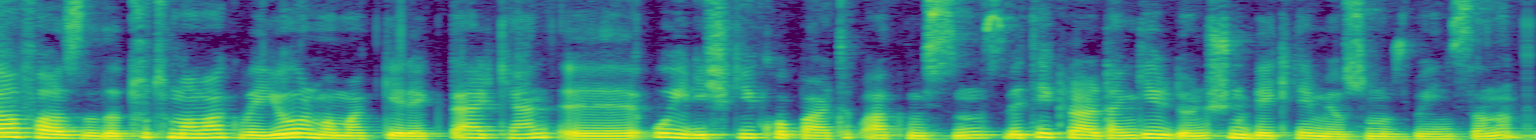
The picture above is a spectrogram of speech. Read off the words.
daha fazla da tutmamak ve yormamak gerek derken e, o ilişkiyi kopartıp atmışsınız ve tekrardan geri dönüşünü beklemiyorsunuz bu insanın.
